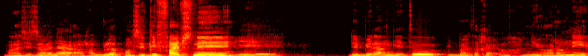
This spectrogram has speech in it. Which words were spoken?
mahasiswanya alhamdulillah positif vibes nih Iya. dia bilang gitu ibaratnya kayak oh nih orang nih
